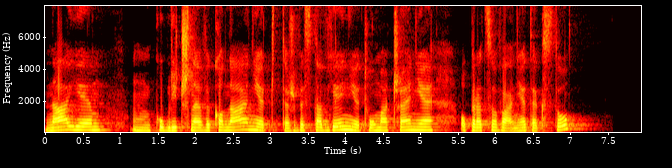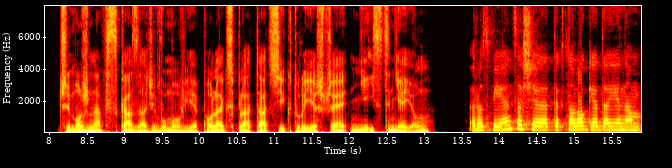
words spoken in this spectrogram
najem, publiczne wykonanie, czy też wystawienie, tłumaczenie, opracowanie tekstu. Czy można wskazać w umowie pola eksploatacji, które jeszcze nie istnieją? Rozwijająca się technologia daje nam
